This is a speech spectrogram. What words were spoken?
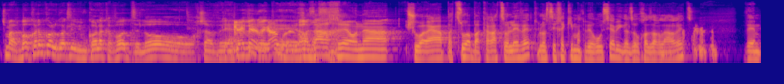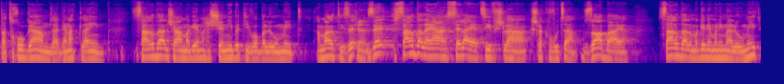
תשמע, בוא, קודם כל גוטליב, עם כל הכבוד, זה לא עכשיו... כן, לא הבאנו כן, את, לגמרי. אה, הוא. חזר אחרי עונה שהוא היה פצוע בהכרה צולבת, לא שיחק כמעט ברוסיה, בגלל זה הוא חזר לארץ. והם פתחו גם, זה הגנת טלאים. סרדל שהיה המגן השני בטבעו בלאומית. אמרתי, זה, כן. זה, סרדל היה הסלע היציב של, של הקבוצה, זו הבעיה. סרדל מגן ימני מהלאומית,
